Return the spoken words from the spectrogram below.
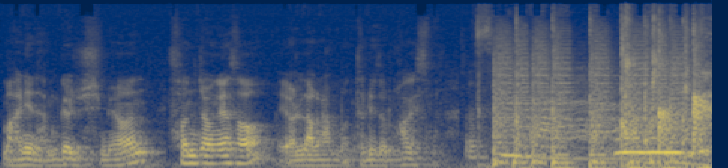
많이 남겨주시면 선정해서 연락을 한번 드리도록 하겠습니다. 좋습니다.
